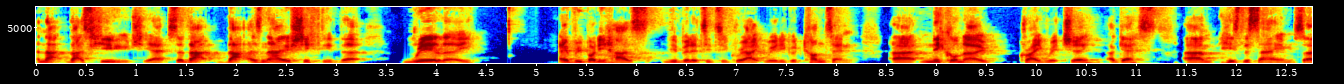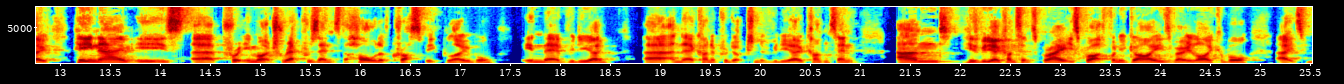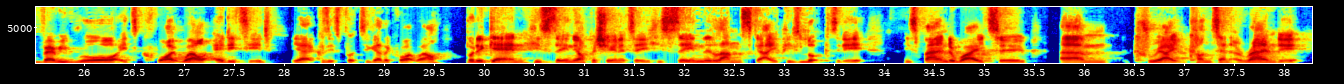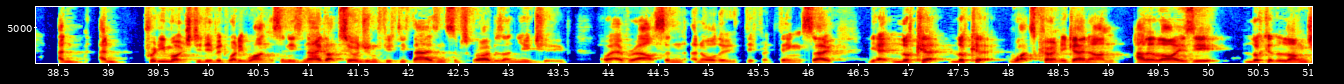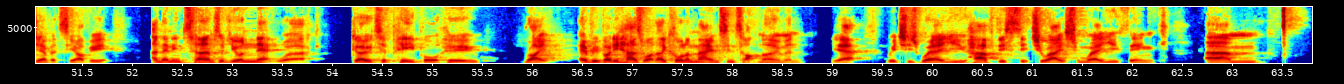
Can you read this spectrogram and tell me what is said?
and that that's huge yeah so that that has now shifted that really everybody has the ability to create really good content uh, nick will know craig ritchie i guess um, he's the same. So he now is uh, pretty much represents the whole of CrossFit Global in their video uh, and their kind of production of video content. And his video content's great. He's quite a funny guy. He's very likable. Uh, it's very raw. It's quite well edited, yeah, because it's put together quite well. But again, he's seen the opportunity. He's seen the landscape. He's looked at it. He's found a way to um, create content around it and and pretty much delivered what he wants. And he's now got 250,000 subscribers on YouTube or whatever else and, and all these different things. So yeah, look at look at what's currently going on, analyze it, look at the longevity of it. And then in terms of your network, go to people who, right, everybody has what they call a mountaintop moment, yeah, which is where you have this situation where you think, um,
